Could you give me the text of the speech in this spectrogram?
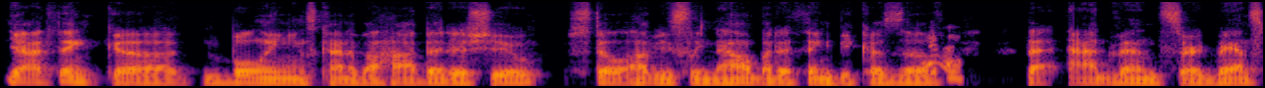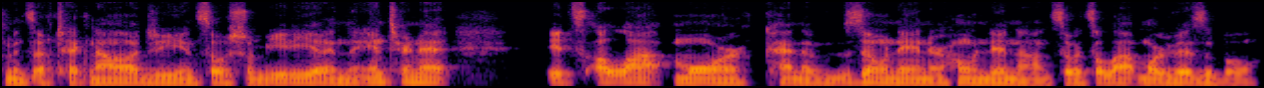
Yeah, I think uh, bullying is kind of a hotbed issue still, obviously now, but I think because of yeah the advents or advancements of technology and social media and the internet, it's a lot more kind of zoned in or honed in on. So it's a lot more visible.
